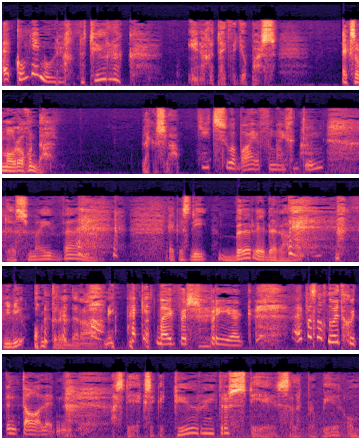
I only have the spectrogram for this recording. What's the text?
Uh, kom jy môre? Natuurlik. Enige tyd wat jou pas. Ek sal môreoggend bel. Lekker slaap. Jy het so baie vir my gedoen. Dis my werk. Ek is die beredderaar, nie die ontredderaar nie. Ek het my verspreek. Ek was nog nooit goed in tale nie. As die eksekuteur en die trustee sal ek probeer om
